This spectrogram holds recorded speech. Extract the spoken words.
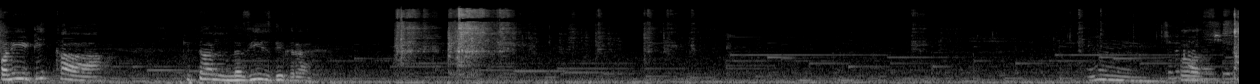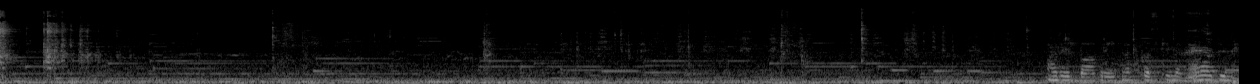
पनीर टिक्का कितना लजीज दिख रहा है। हम्म, अरे बाप रे इतना कस के लगाया तूने।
